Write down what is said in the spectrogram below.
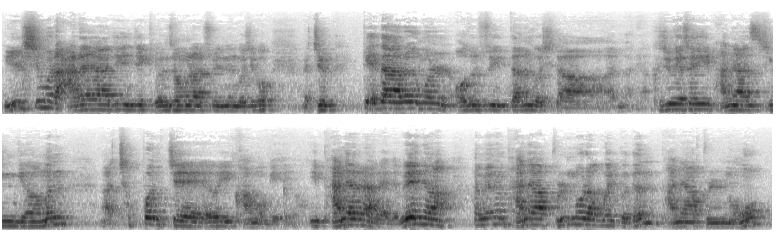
일심을 알아야지 이제 견성을 할 수 있는 것이고, 즉 깨달음을 얻을 수 있다는 것이다 이 말이야. 그 중에서 이 반야신경은 아, 첫 번째의 과목이에요. 이 반야를 알아야 돼. 왜냐 하면은 반야 불모라고 했거든. 반야 불모.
